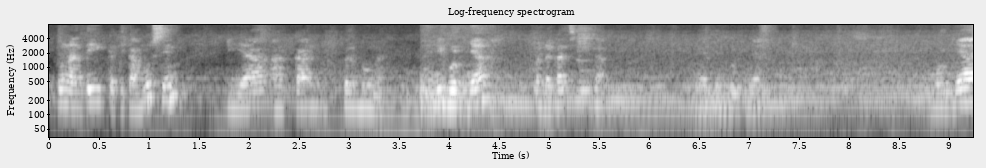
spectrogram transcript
itu nanti ketika musim dia akan berbunga. Ini bulbnya mendekat sini kak, lihatin bulbnya. Bulbnya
